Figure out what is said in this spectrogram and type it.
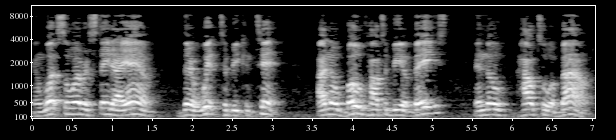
in whatsoever state I am, therewith to be content. I know both how to be abased and know how to abound.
